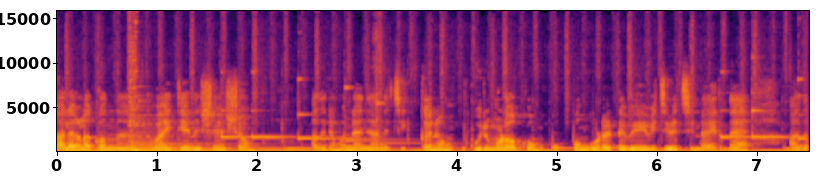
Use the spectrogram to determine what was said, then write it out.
മസാലകളൊക്കെ ഒന്ന് വഴറ്റിയതിന് ശേഷം അതിന് മുന്നേ ഞാൻ ചിക്കനും കുരുമുളകും ഉപ്പും കൂടെ ഇട്ട് വേവിച്ച് വെച്ചിട്ടുണ്ടായിരുന്നേ അത്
